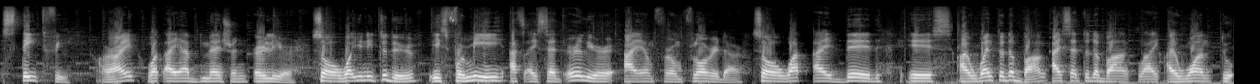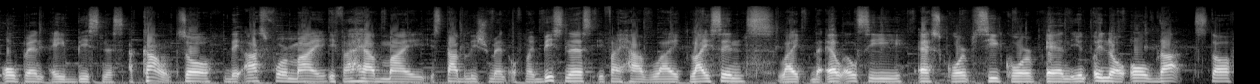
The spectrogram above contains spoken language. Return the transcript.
state fee all right what i have mentioned earlier. So what you need to do is for me as i said earlier i am from florida. So what i did is i went to the bank. I said to the bank like i want to open a business account. So they asked for my if i have my establishment of my business if i have like license like the llc s corp c corp and you, you know all that stuff.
